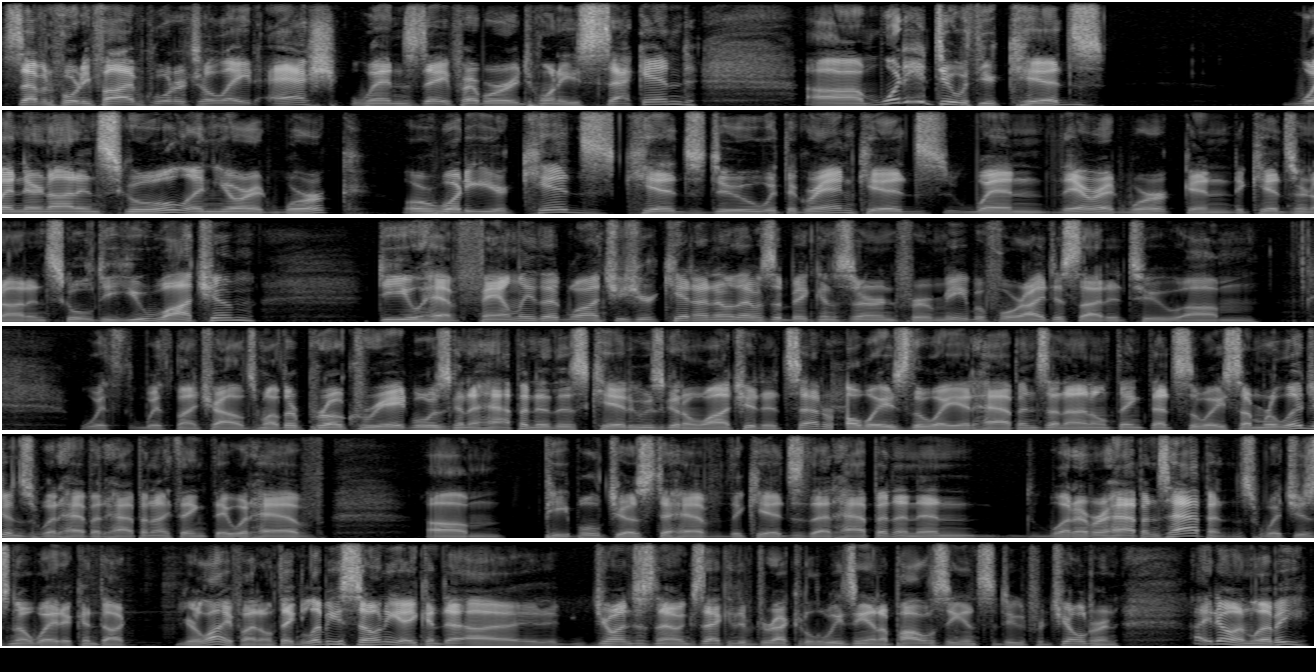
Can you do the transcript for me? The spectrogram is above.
745, quarter till 8, Ash Wednesday, February 22nd. Um, what do you do with your kids when they're not in school and you're at work? Or what do your kids' kids do with the grandkids when they're at work and the kids are not in school? Do you watch them? Do you have family that watches your kid? I know that was a big concern for me before I decided to um, with with my child's mother procreate what was going to happen to this kid who's going to watch it etc always the way it happens and i don't think that's the way some religions would have it happen. I think they would have um, people just to have the kids that happen and then whatever happens happens which is no way to conduct your life. I don't think libby sonnier uh, joins us now executive director of louisiana policy institute for children. How you doing libby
